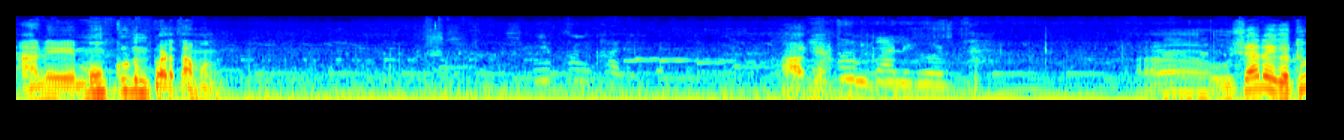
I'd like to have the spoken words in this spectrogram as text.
आणि मूग कुठून पडता मग? हा, हुशार आहे का तू?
